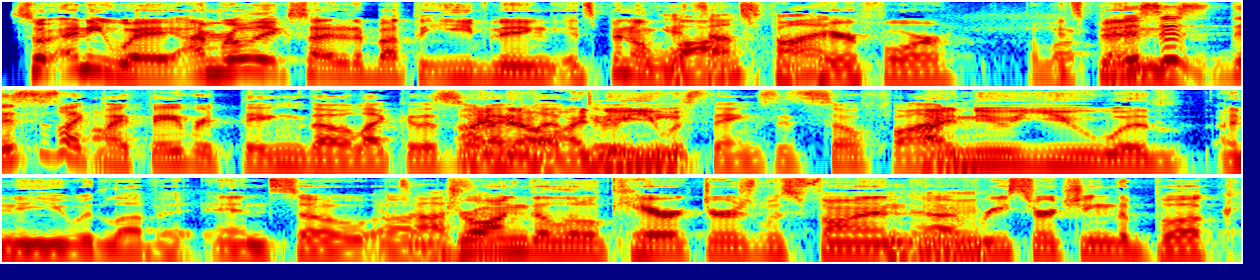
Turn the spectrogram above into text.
so anyway, I'm really excited about the evening. It's been a lot sounds to fun. prepare for. It's been. this is this is like my favorite thing though. Like this is what I I, know, love I knew doing you these would- things. It's so fun. I knew you would. I knew you would love it. And so, um, awesome. drawing the little characters was fun. Mm-hmm. Uh, researching the book,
